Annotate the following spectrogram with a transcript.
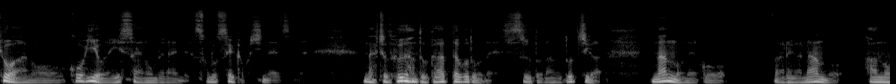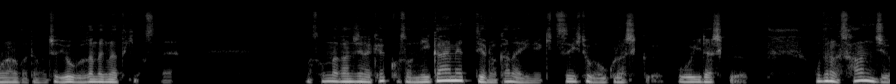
今日はあの、コーヒーをね、一切飲んでないんで、そのせいかもしれないですね。なんかちょっと普段と変わったことをね、すると、なんかどっちが、何のね、こう、あれが何の反応なのかっていうのがちょっとよくわかんなくなってきますね。まあ、そんな感じでね、結構その2回目っていうのはかなりね、きつい人が多くらしく、多いらしく、本当なんか38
